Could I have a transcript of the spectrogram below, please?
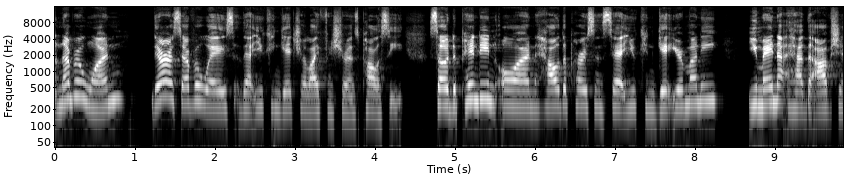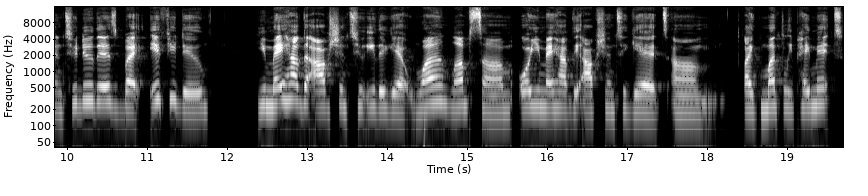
number one, there are several ways that you can get your life insurance policy. So, depending on how the person said you can get your money, you may not have the option to do this, but if you do, you may have the option to either get one lump sum or you may have the option to get um, like monthly payments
